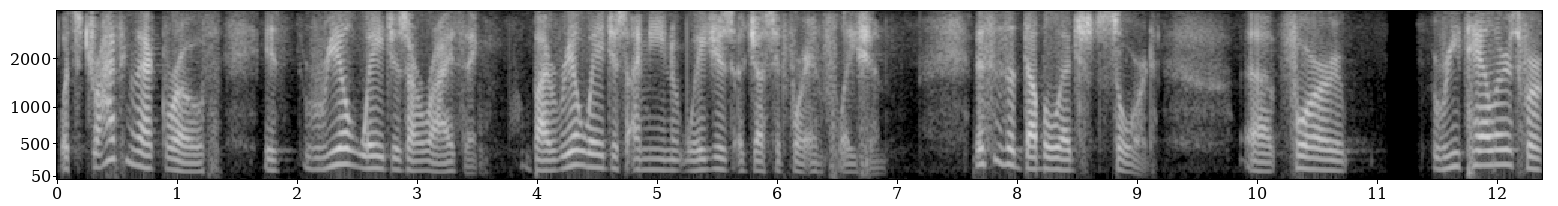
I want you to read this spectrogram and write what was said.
What's driving that growth is real wages are rising. By real wages, I mean wages adjusted for inflation. This is a double edged sword. Uh, for retailers, for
